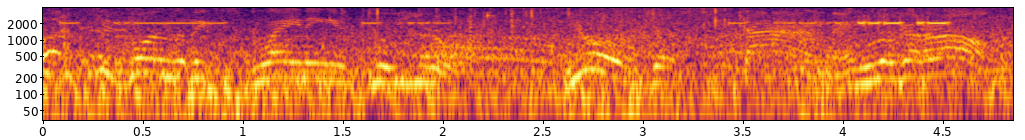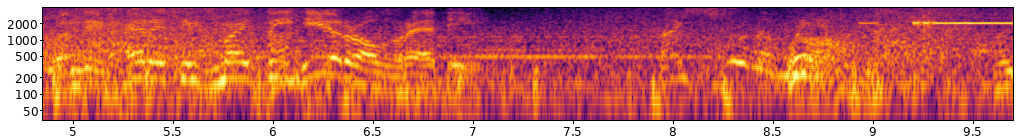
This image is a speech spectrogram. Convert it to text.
What's the point of explaining it to you? You just stand and look around when the heretics might be here already. I should have known. I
